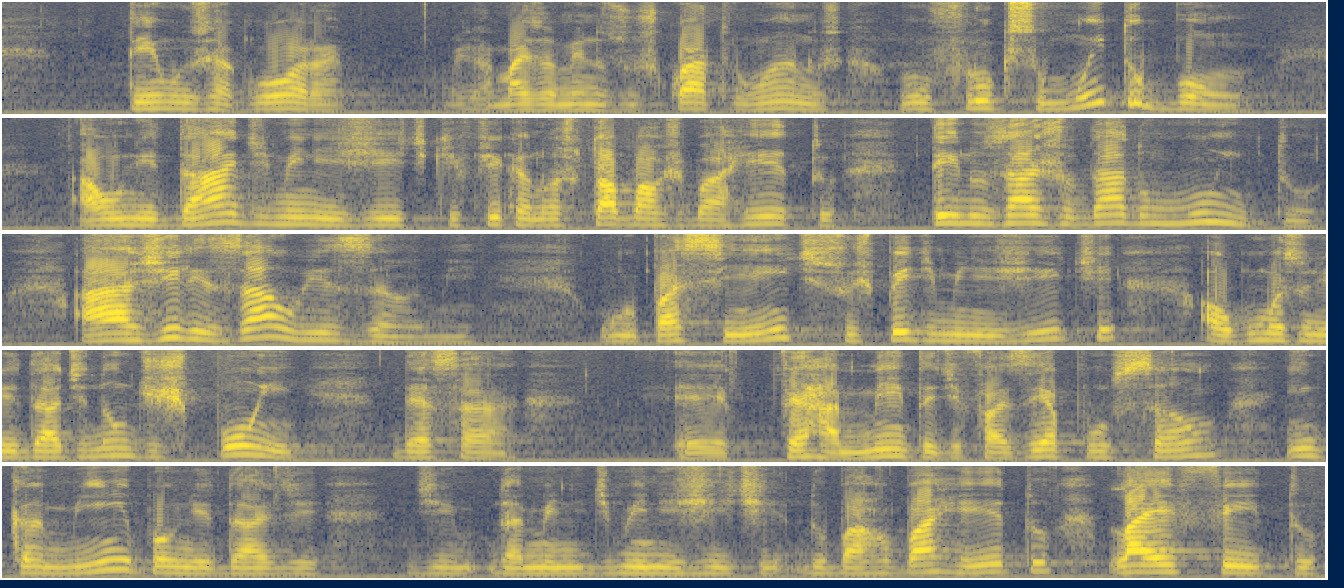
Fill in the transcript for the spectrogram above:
temos agora, há mais ou menos uns quatro anos, um fluxo muito bom. A unidade de meningite que fica no Hospital Barros Barreto tem nos ajudado muito a agilizar o exame. O paciente suspeito de meningite, algumas unidades não dispõem dessa é, ferramenta de fazer a punção, encaminha para a unidade de, da, de meningite do Barro Barreto, lá é feito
